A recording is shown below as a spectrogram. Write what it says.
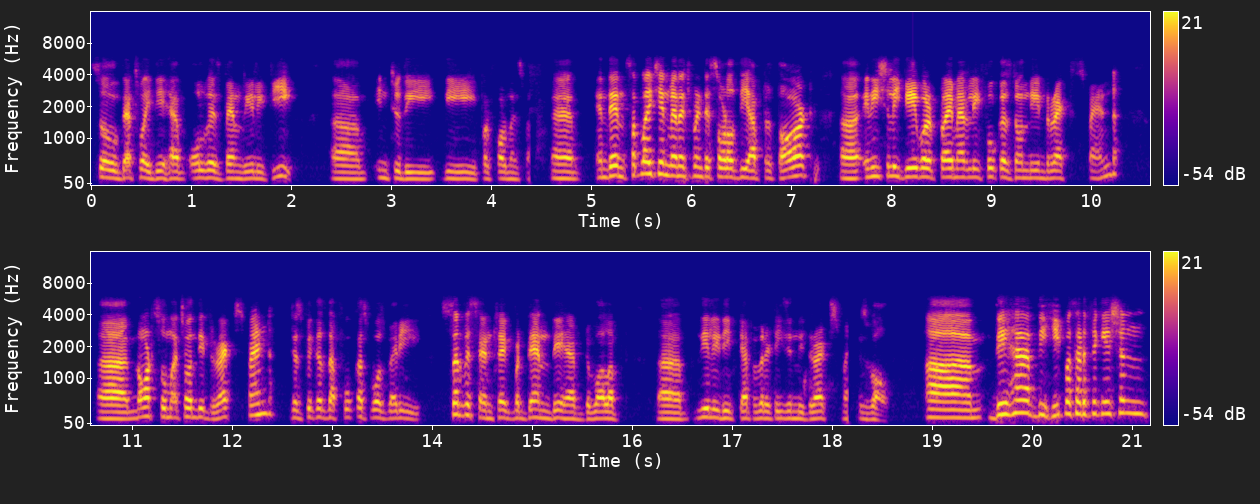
So that's why they have always been really deep um, into the the performance. Uh, and then supply chain management is sort of the afterthought. Uh, initially, they were primarily focused on the indirect spend, uh, not so much on the direct spend, just because the focus was very service centric. But then they have developed really deep capabilities in the direct as well. Um, they have the HIPAA certification.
